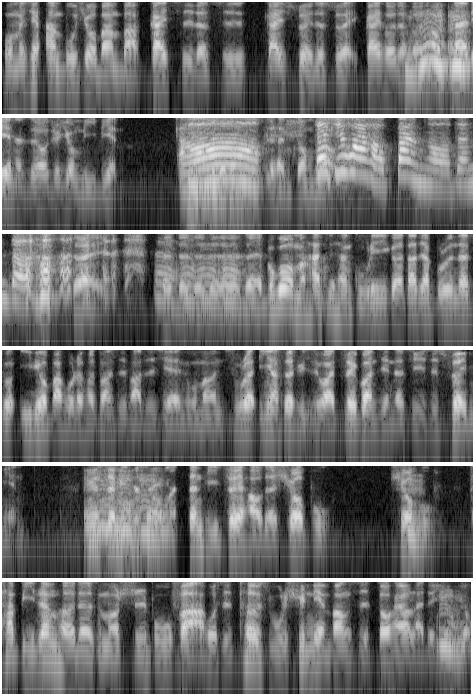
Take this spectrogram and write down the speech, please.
我们先按部就班，把该吃的吃，该睡的睡，该喝的喝，然后该练的时候就用力练。哦，是很重要。这句话好棒哦，真的。对，对对对对对对。不过我们还是很鼓励一个，大家不论在做一六八或任何断食法之前，我们除了营养摄取之外，最关键的其实是睡眠，因为睡眠就是我们身体最好的修补，修补。它比任何的什么食补法或是特殊训练方式都还要来得有用，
